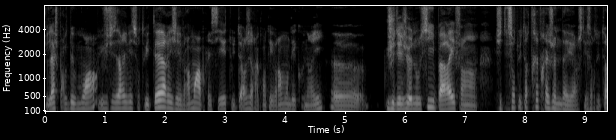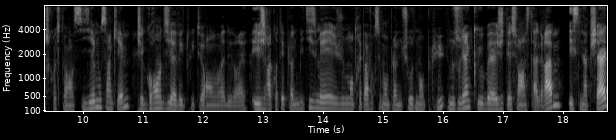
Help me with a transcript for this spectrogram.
Là, je parle de moi. Je suis arrivé sur Twitter et j'ai vraiment apprécié. Twitter, j'ai raconté vraiment des conneries. Euh, j'étais jeune aussi, pareil. Enfin, J'étais sur Twitter très très jeune d'ailleurs. J'étais sur Twitter, je crois que c'était en sixième ou cinquième. J'ai grandi avec Twitter en vrai de vrai. Et je racontais plein de bêtises, mais je ne montrais pas forcément plein de choses non plus. Je me souviens que ben, j'étais sur Instagram et Snapchat.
